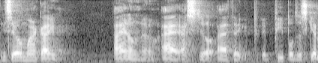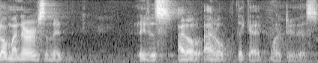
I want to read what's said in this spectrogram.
You say, oh, Mark, I, I don't know. I, I still, I think people just get on my nerves and they, they just, I don't, I don't think I want to do this.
